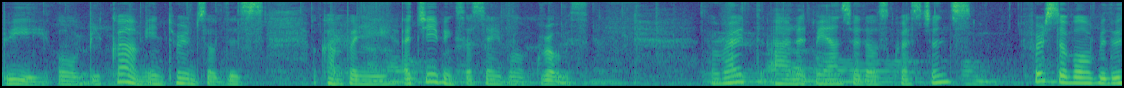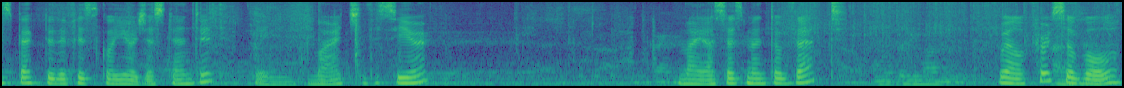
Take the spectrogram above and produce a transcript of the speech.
be or become in terms of this company achieving sustainable growth? All right, let me answer those questions. First of all, with respect to the fiscal year just ended in March this year, my assessment of that Well, first of all,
